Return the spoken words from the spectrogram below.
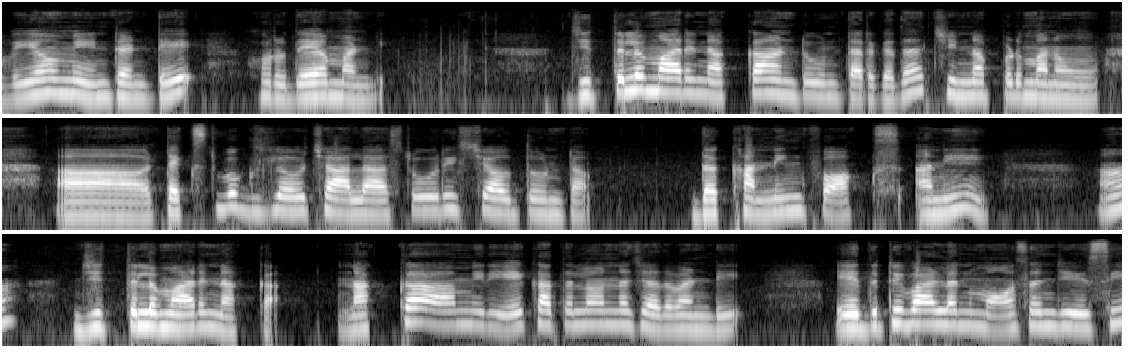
అవయవం ఏంటంటే హృదయం అండి. జిత్తులు మారిన అక్క అంటూ ఉంటారు కదా చిన్నప్పుడు మనం టెక్స్ట్ బుక్స్లో చాలా స్టోరీస్ చదువుతూ ఉంటాం. ద కన్నింగ్ ఫాక్స్ అని జిత్తులు మారి నక్క. నక్క మీరు ఏ కథలో అన్నా చదవండి. ఎదుటి వాళ్ళని మోసం చేసి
